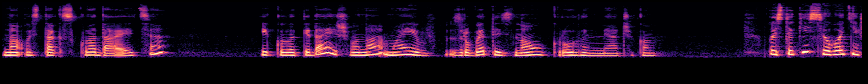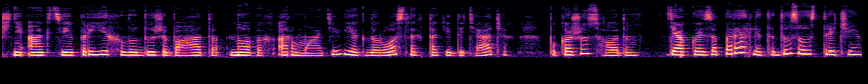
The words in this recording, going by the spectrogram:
Вона ось так складається, і коли кидаєш, вона має зробитись знову круглим м'ячиком. Ось такі сьогоднішні акції приїхало дуже багато нових ароматів, як дорослих, так і дитячих. Покажу згодом. Дякую за перегляд до зустрічі!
